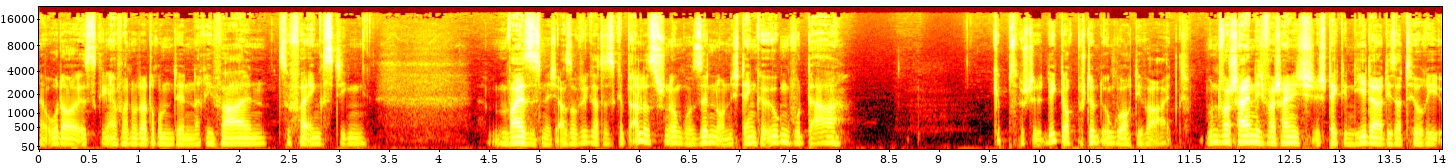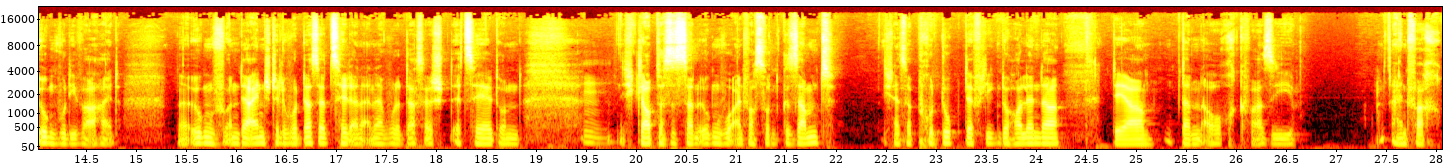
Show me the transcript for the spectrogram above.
Ne, oder es ging einfach nur darum, den Rivalen zu verängstigen. Weiß es nicht. Also, wie gesagt, es gibt alles schon irgendwo Sinn und ich denke, irgendwo da gibt's bestimmt, liegt auch bestimmt irgendwo auch die Wahrheit. Und wahrscheinlich, wahrscheinlich steckt in jeder dieser Theorie irgendwo die Wahrheit. Ne, irgendwo an der einen Stelle wurde das erzählt, an einer wurde das erzählt und mhm. ich glaube, das ist dann irgendwo einfach so ein Gesamt, ich nenne es mal Produkt der fliegende Holländer, der dann auch quasi einfach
